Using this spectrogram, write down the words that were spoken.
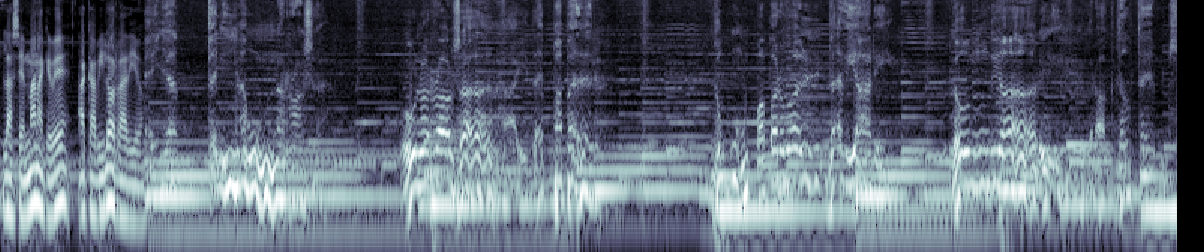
La setmana que ve a Cabiló Ràdio. Ella tenia una rosa, una rosa, ai, de paper, d'un paper vell de diari, d'un diari groc del temps.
